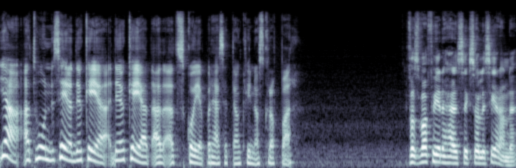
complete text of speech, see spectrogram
Ja, att hon säger att det är okej, det är okej att, att, att skoja på det här sättet om kvinnors kroppar. Fast varför är det här sexualiserande?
